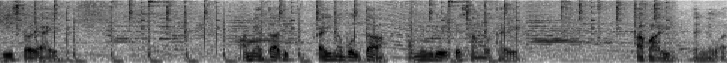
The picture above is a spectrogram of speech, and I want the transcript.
ही स्थळे आहेत. आम्ही आता अधिक काही न बोलता आम्ही व्हिडिओ इथेच थांबवत आहे. आभारी. धन्यवाद.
